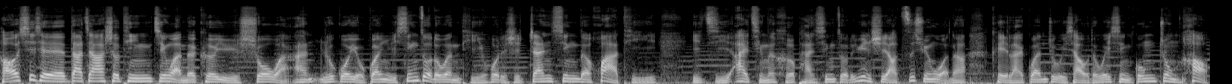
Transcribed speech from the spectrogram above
好，谢谢大家收听今晚的科宇说晚安。如果有关于星座的问题，或者是占星的话题，以及爱情的合盘星座的运势要咨询我呢，可以来关注一下我的微信公众号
